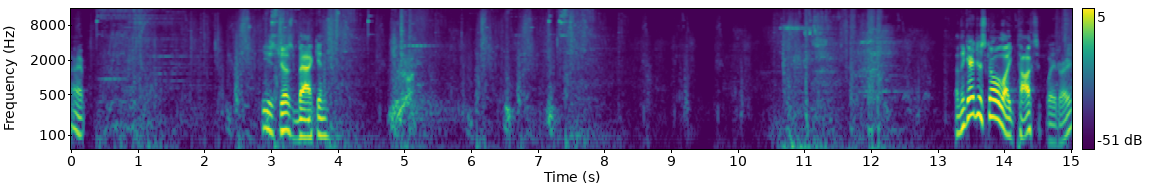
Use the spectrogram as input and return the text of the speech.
All right. He's just backing. I think I just go like Toxic Blade, right?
